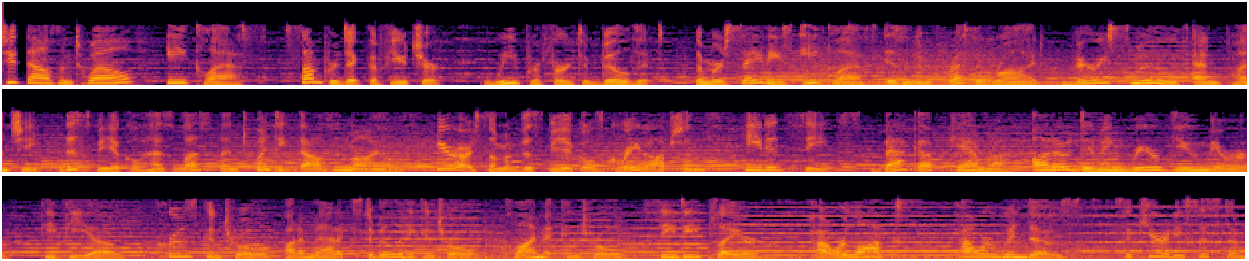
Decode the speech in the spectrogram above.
2012 E-Class. Some predict the future. We prefer to build it. The Mercedes E-Class is an impressive ride, very smooth and punchy. This vehicle has less than 20,000 miles. Here are some of this vehicle's great options. Heated seats, backup camera, auto dimming rear view mirror, PPO, cruise control, automatic stability control, climate control, CD player, power locks, power windows, security system.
